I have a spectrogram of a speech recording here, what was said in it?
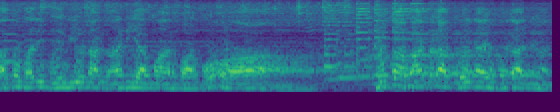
આ તો મારી દેવીઓના ગાંડિયા માર બાપ, હો જોતા લાકડા કોઈના ભગા નહીં.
